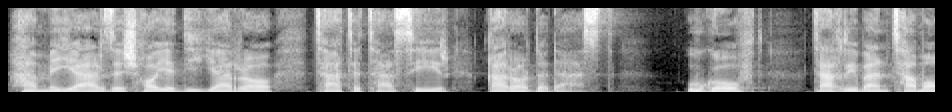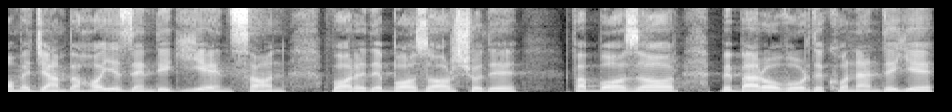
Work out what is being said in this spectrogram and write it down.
همه ارزش های دیگر را تحت تأثیر قرار داده است. او گفت تقریبا تمام جنبه های زندگی انسان وارد بازار شده و بازار به برآورده کننده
